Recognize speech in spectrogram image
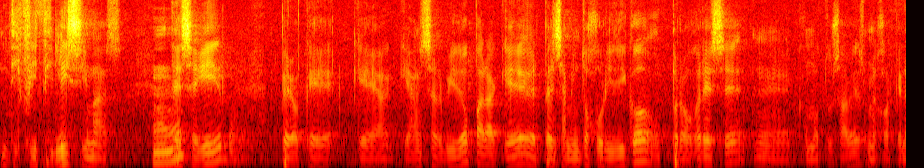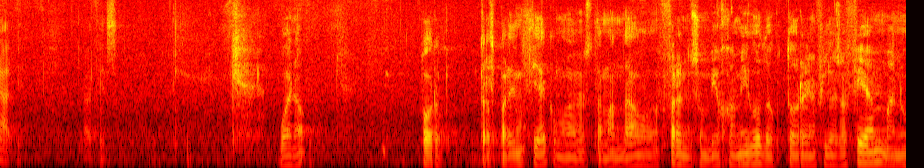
di- dificilísimas de seguir, pero que, que ha- que han servido para que el pensamiento jurídico progrese, eh, como tú sabes, mejor que nadie. Gracias. Bueno, por transparencia, como está mandado, Fran es un viejo amigo, doctor en filosofía, Manu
